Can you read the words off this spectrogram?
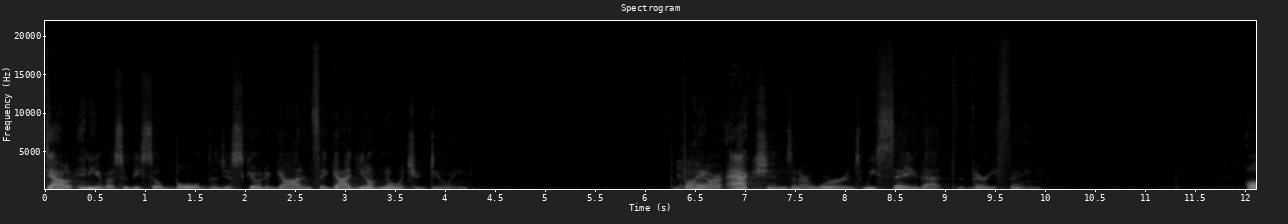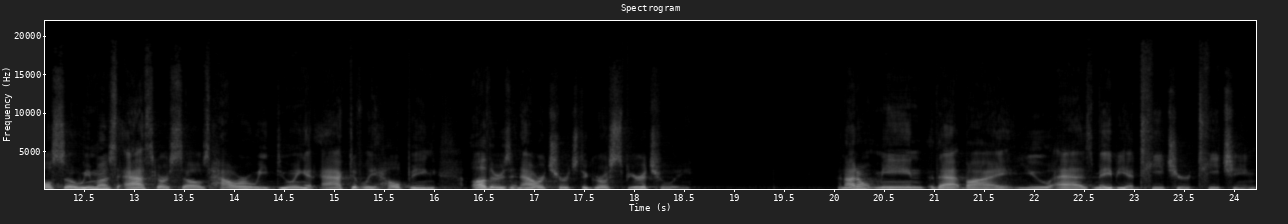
doubt any of us would be so bold to just go to God and say, God, you don't know what you're doing. But by our actions and our words, we say that very thing. Also, we must ask ourselves how are we doing at actively helping others in our church to grow spiritually? And I don't mean that by you as maybe a teacher teaching,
